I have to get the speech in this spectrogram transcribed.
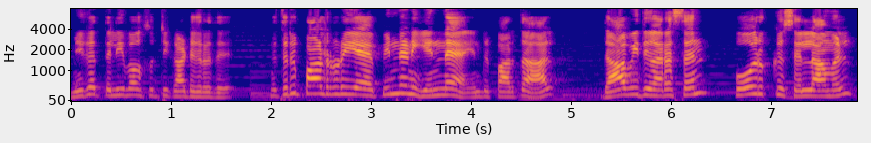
மிக தெளிவாக சுட்டி காட்டுகிறது. இந்த திருப்பாளருடைய பின்னணி என்ன என்று பார்த்தால் தாவிது அரசன் போருக்கு செல்லாமல்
